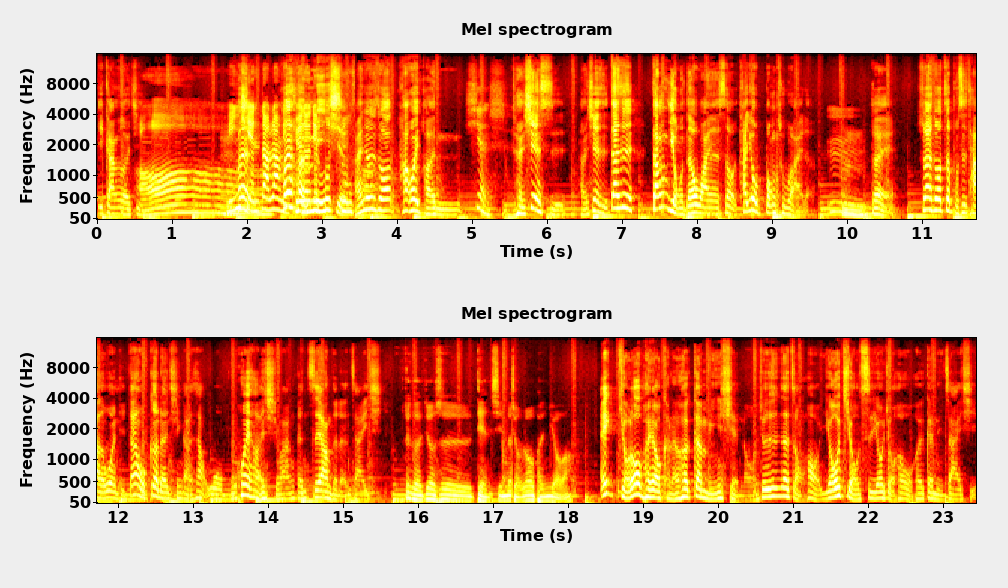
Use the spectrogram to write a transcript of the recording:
一干二净哦，明显到让你觉得有点不舒服。反正就是说，他会很现实，很现实，很现实。但是当有的玩的时候，他又崩出来了。嗯，对。虽然说这不是他的问题，但是我个人情感上，我不会很喜欢跟这样的人在一起。这个就是典型的酒肉朋友啊。哎，酒肉朋友可能会更明显哦，就是那种吼有酒吃有酒喝，我会跟你在一起。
